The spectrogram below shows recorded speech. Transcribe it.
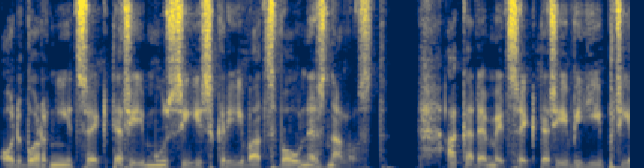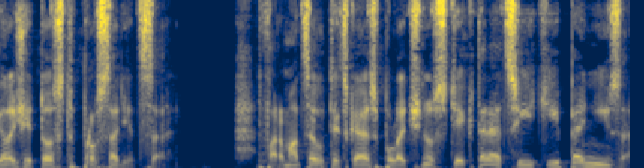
Odborníci, kteří musí skrývat svou neznalost. Akademici, kteří vidí příležitost prosadit se – farmaceutické společnosti, které cítí peníze,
